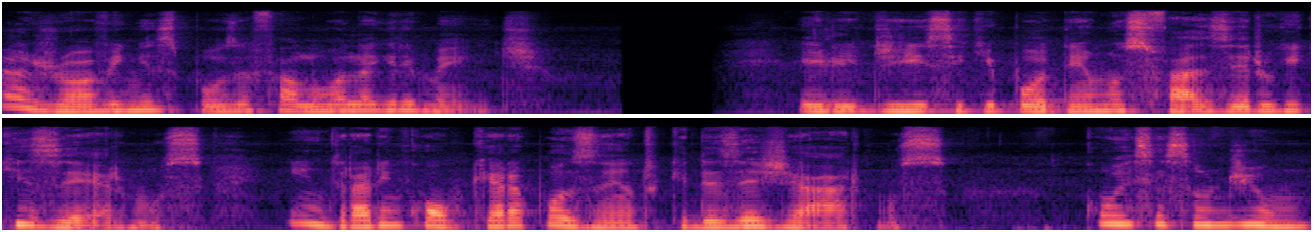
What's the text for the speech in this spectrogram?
A jovem esposa falou alegremente. Ele disse que podemos fazer o que quisermos e entrar em qualquer aposento que desejarmos, com exceção de um.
